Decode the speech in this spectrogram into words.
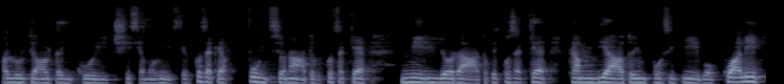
all'ultima volta in cui ci siamo visti? Che cosa che ha funzionato, che cosa che è migliorato, che cosa che è cambiato in positivo? Quali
